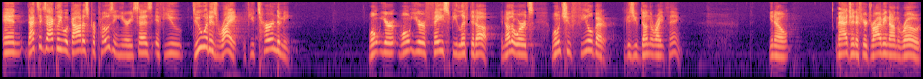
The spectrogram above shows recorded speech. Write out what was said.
And that's exactly what God is proposing here. He says, if you do what is right, if you turn to me, won't your, won't your face be lifted up? In other words, won't you feel better because you've done the right thing? You know, imagine if you're driving down the road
